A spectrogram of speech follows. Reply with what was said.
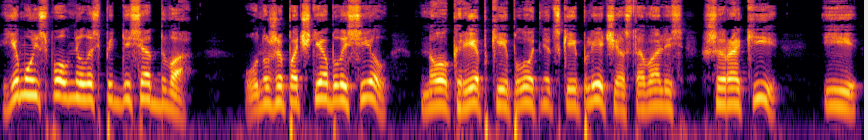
Ему исполнилось пятьдесят два. Он уже почти облысел, но крепкие плотницкие плечи оставались широки и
